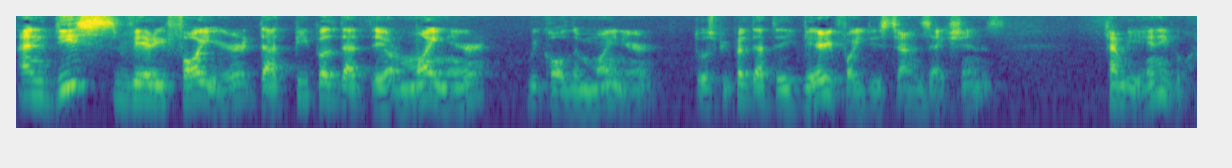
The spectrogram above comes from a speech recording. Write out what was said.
And this verifier that people that they are miner, we call them miner, those people that they verify these transactions can be anyone.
